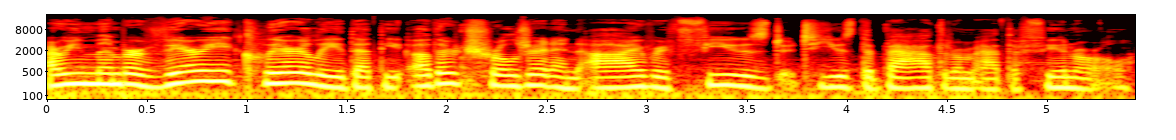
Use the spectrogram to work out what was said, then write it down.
I remember very clearly that the other children and I refused to use the bathroom at the funeral.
